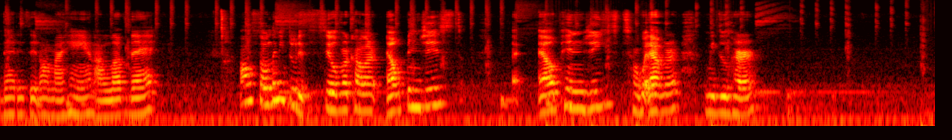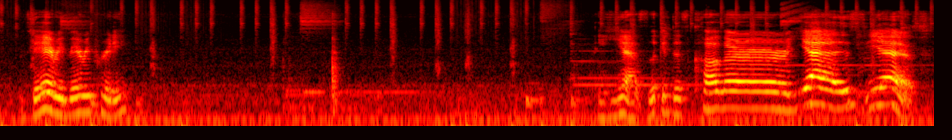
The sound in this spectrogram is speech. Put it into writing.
That is it on my hand. I love that. Also, let me do this silver color Alpengist. Alpengist or whatever. Let me do her. Very, very pretty. Yes, look at this color. Yes, yes.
